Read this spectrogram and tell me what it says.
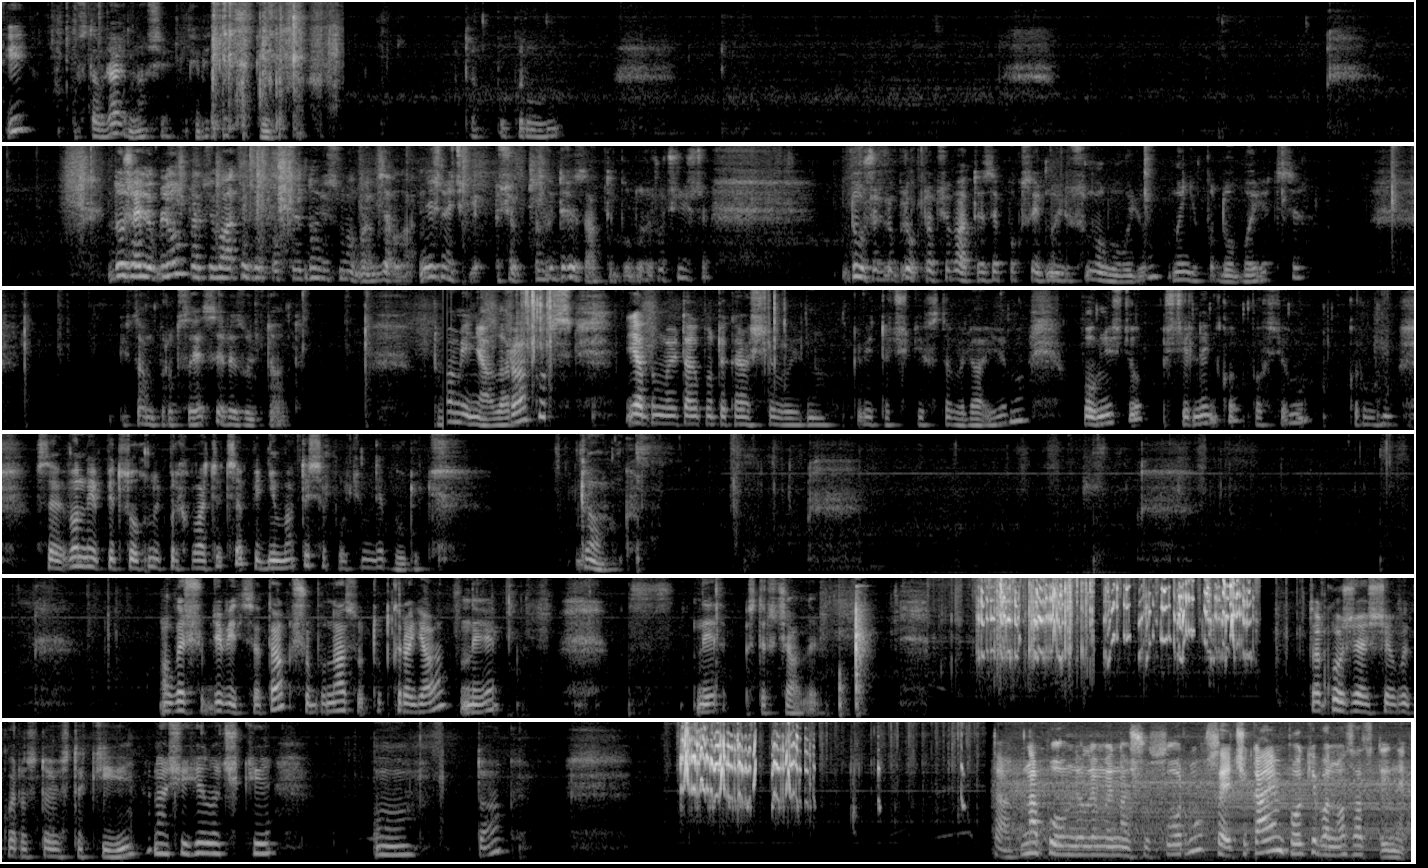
І вставляємо наші квіточки. Так, по кругу. Дуже люблю працювати епоксидною смолою. Взяла ніжнички, щоб відрізати було зручніше. Дуже люблю працювати з епоксидною смолою. Мені подобається. І сам процес, і результат. Поміняла ракурс. Я думаю, так буде краще видно. Квіточки вставляємо повністю щільненько по всьому кругу. Все, вони підсохнуть, прихватяться, підніматися потім не будуть. Так. Але щоб дивіться так, щоб у нас отут края не, не стирчали. Також я ще використаю такі наші гілочки. О, так. Так, наповнили ми нашу форму. Все, чекаємо, поки воно застине.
